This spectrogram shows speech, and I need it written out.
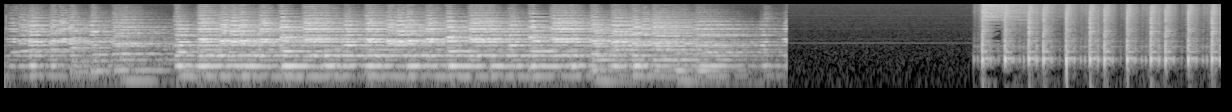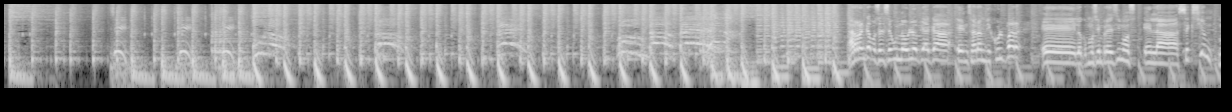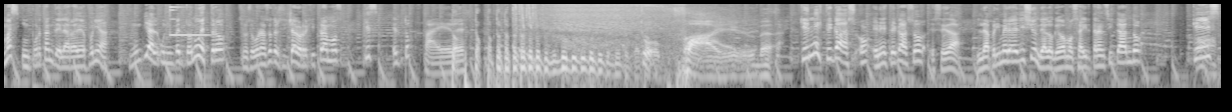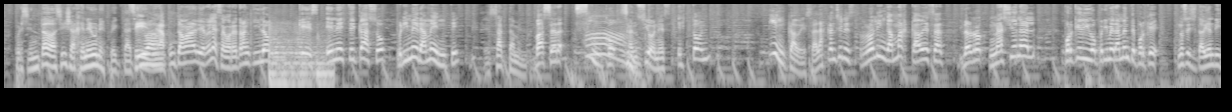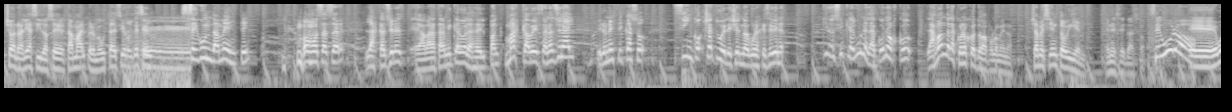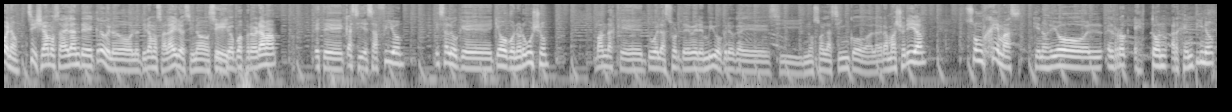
Arrancamos el segundo bloque acá en Sarán Disculpar. Eh, lo, como siempre decimos, en la sección más importante de la radiofonía mundial, un invento nuestro, se nos asegura a nosotros y ya lo registramos, que es el Top 5. Top, top, top, top, top, top, top, top, top, top, top, top, top, top. Que en este caso, en este caso, eh, se da la primera edición de algo que vamos a ir transitando, que es Presentado así ya genera una Sí, expectativa. de la puta madre, en realidad se corre tranquilo. Que es, en este caso, primeramente, Exactamente. va a ser cinco canciones Stone bien cabeza. Las canciones Rolinga más cabezas del rock nacional. ¿Por qué digo primeramente? Porque, no sé si está bien dicho, en realidad sí lo sé, está mal, pero me gusta decirlo que es el segundamente. Vamos a hacer las canciones, eh, van a estar a mi cargo, las del punk más cabeza nacional, pero en este caso, cinco. Ya estuve leyendo algunas que se vienen. Quiero decir que algunas la conozco, las bandas las conozco todas por lo menos. Ya me siento bien en ese caso. ¿Seguro? Eh, bueno, sí, llevamos adelante, creo que lo, lo tiramos al aire, si no Sí. surgió post programa. Este casi desafío. Es algo que, que hago con orgullo. Bandas que tuve la suerte de ver en vivo, creo que si no son las 5, a la gran mayoría. Son gemas que nos dio el, el rock stone argentino.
